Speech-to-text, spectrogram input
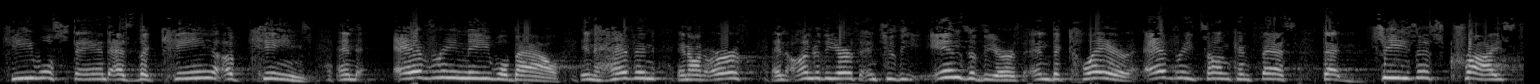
he will stand as the King of kings and every knee will bow in heaven and on earth and under the earth and to the ends of the earth and declare every tongue confess that Jesus Christ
